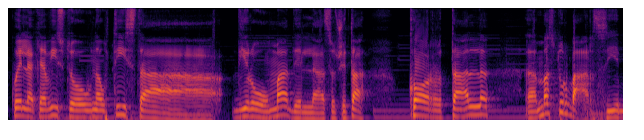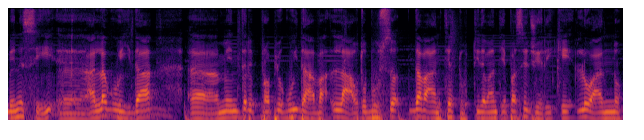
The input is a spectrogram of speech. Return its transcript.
quella che ha visto un autista di Roma della società Cortal eh, masturbarsi, ebbene sì, eh, alla guida eh, mentre proprio guidava l'autobus davanti a tutti, davanti ai passeggeri che lo hanno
